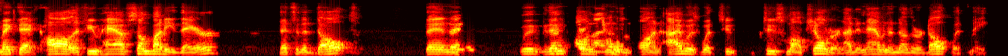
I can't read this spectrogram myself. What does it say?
make that call. If you have somebody there that's an adult, then then call 911. I was with two two small children. I didn't have another adult with me.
